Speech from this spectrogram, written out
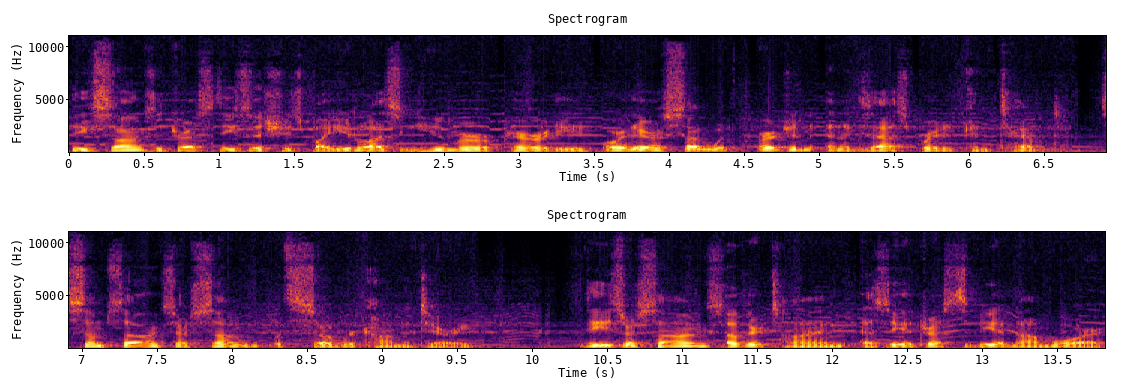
These songs address these issues by utilizing humor or parody, or they are sung with urgent and exasperated contempt. Some songs are sung with sober commentary. These are songs of their time as they address the Vietnam War,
